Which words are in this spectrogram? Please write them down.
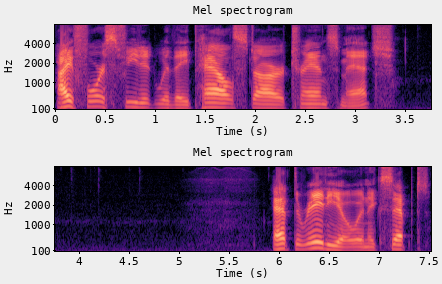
I force feed it with a PAL-STAR transmatch at the radio and accept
